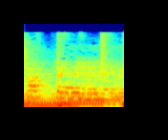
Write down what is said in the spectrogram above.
shopping.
